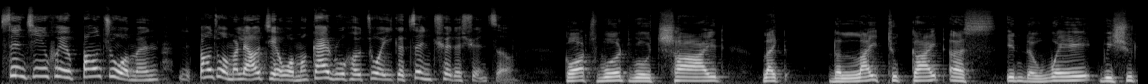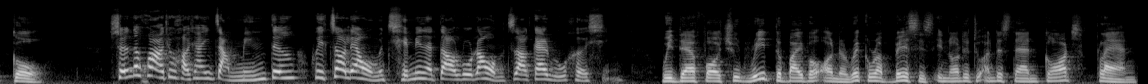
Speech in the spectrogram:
圣经会帮助我们，帮助我们了解我们该如何做一个正确的选择。 God's word will shine like the light to guide us in the way we should go. 神的话就好像一盏明灯，会照亮我们前面的道路，让我们知道该如何行。 We therefore should read the Bible on a regular basis in order to understand God's plan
